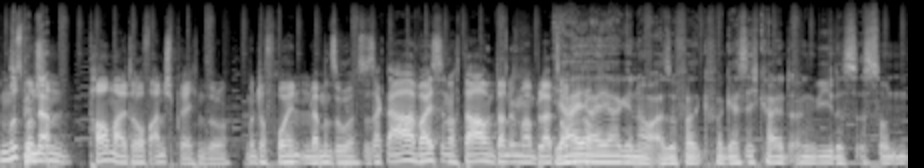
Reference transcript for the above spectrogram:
muss man schon ein paar Mal drauf ansprechen, so unter Freunden, wenn man so, so sagt, ah, weißt du noch da und dann irgendwann bleibt es Ja, ja, ja, genau. Also Ver Vergesslichkeit irgendwie, das ist so ein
